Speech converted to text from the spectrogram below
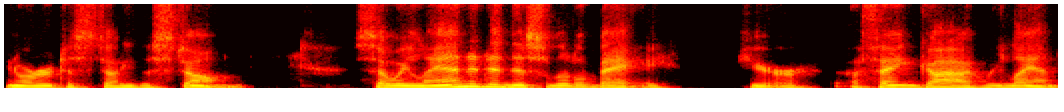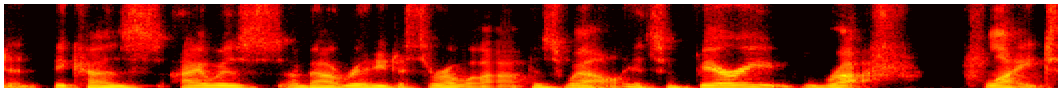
in order to study the stone. So we landed in this little bay here. Uh, thank god we landed because i was about ready to throw up as well. It's a very rough flight.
